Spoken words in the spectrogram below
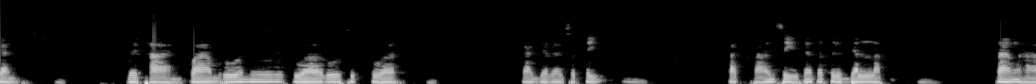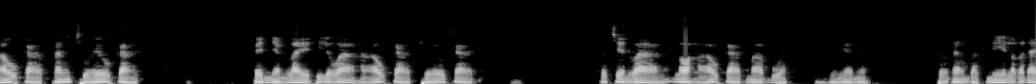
กัน โดยผ่านความรู้นื้ตัวรู้สึกตัว การเจริญสติปัดฐานสี่ตั้งแต่ตื่นยันหลับทั้งหาโอกาสทั้งฉวยโอกาส เป็นอย่างไรที่เรียกว่าหาโอกาสฉวยโอกาส ก็เช่นว่าเราหาโอกาสมาบวชอย่างเงี้ยนะ จนทั้งบัดนี้เราก็ได้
